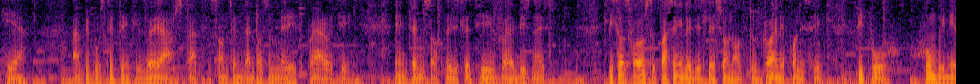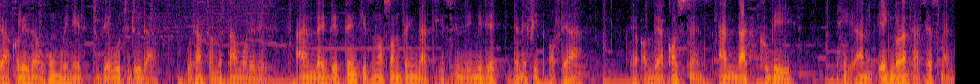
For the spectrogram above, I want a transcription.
here, and people still think it's very abstract. It's something that doesn't merit priority in terms of legislative uh, business. Because for us to pass any legislation or to draw any policy, people whom we need, our colleagues and whom we need to be able to do that, we have to understand what it is. And uh, they think it's not something that is in the immediate benefit of their uh, of their constituents, and that could be an ignorant assessment.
